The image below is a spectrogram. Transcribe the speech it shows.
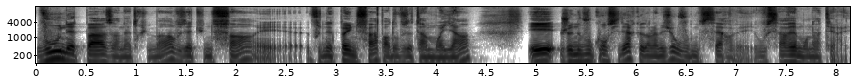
Vous n'êtes pas un être humain, vous êtes une fin et heu, vous n'êtes pas une fin, pardon, vous êtes un moyen et je ne vous considère que dans la mesure où vous me servez, vous servez mon intérêt.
